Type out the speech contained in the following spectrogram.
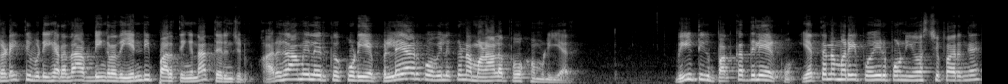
கிடைத்து விடுகிறதா அப்படிங்கிறத எண்ணி பார்த்தீங்கன்னா தெரிஞ்சிடும். அருகாமையில் இருக்கக்கூடிய பிள்ளையார் கோவிலுக்கு நம்மளால் போக முடியாது. வீட்டுக்கு பக்கத்திலே இருக்கும். எத்தனை முறை போயிருப்போம்னு யோசிச்சு பாருங்கள்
